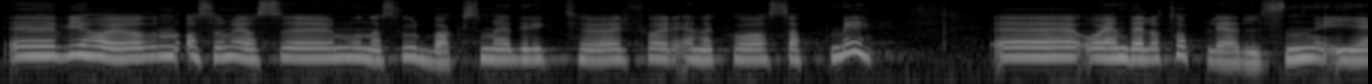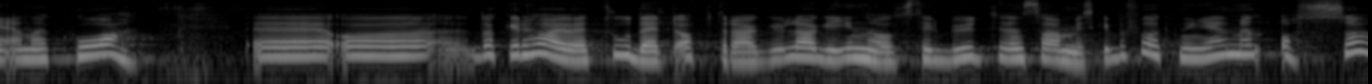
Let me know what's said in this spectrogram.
Eh, vi har jo også med oss eh, Mona Solbakk, som er direktør for NRK Sápmi. Og en del av toppledelsen i NRK. Eh, og dere har jo et todelt oppdrag lage innholdstilbud til den samiske befolkningen, men også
